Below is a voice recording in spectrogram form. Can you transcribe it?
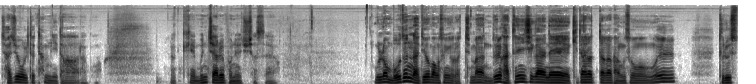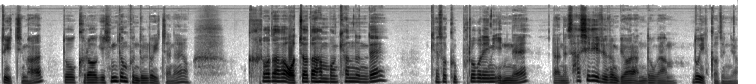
자주 올 듯 합니다. 라고. 이렇게 문자를 보내주셨어요. 물론 모든 라디오 방송이 그렇지만 늘 같은 시간에 기다렸다가 방송을 들을 수도 있지만 또 그러기 힘든 분들도 있잖아요. 그러다가 어쩌다 한번 켰는데 계속 그 프로그램이 있네? 라는 사실이 주는 묘한 안도감도 있거든요.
